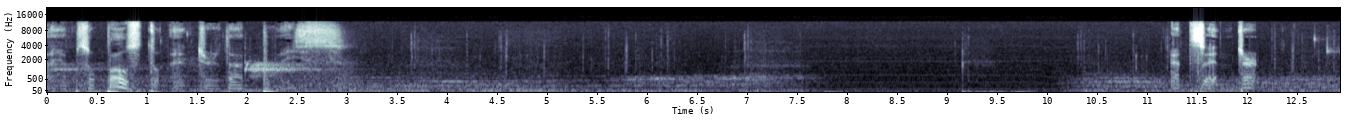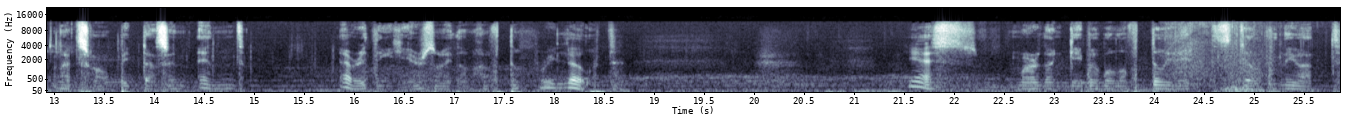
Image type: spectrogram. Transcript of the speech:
I am supposed to enter that Let's enter. Let's hope it doesn't end everything here so I don't have to reload. Yes, more than capable of doing it stealthily, but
